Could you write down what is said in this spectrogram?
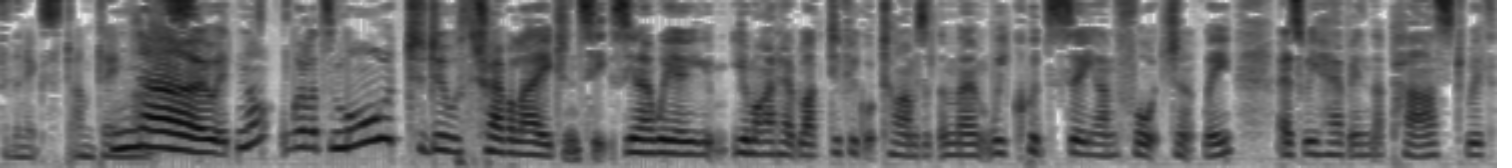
for the next umpteen months? No, not. Well, it's more to do with travel agencies. You know, where you, you, might have like difficult times at the moment. We could see, unfortunately, as we have in the past with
